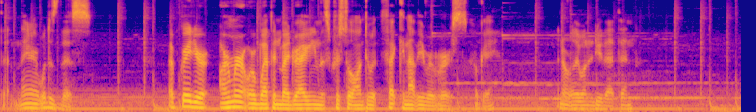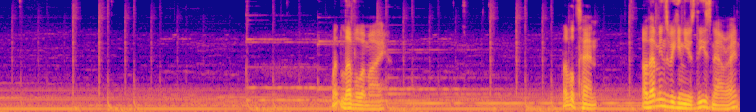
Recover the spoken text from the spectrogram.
That in there. What is this? Upgrade your armor or weapon by dragging this crystal onto it. Effect cannot be reversed. Okay. I don't really want to do that then. What level am I? Level 10. Oh, that means we can use these now, right?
